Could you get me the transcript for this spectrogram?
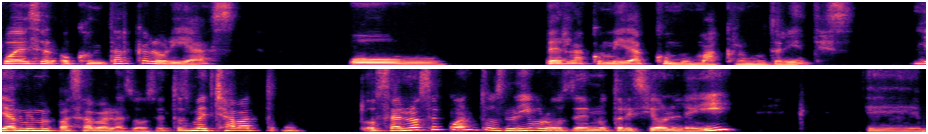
puede ser o contar calorías o ver la comida como macronutrientes. Y a mí me pasaba las dos. Entonces me echaba, o sea, no sé cuántos libros de nutrición leí, eh,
